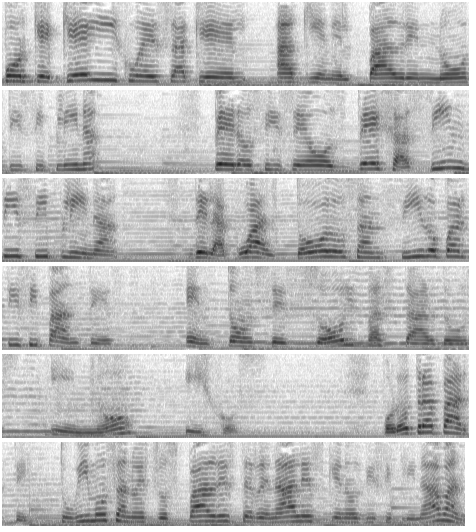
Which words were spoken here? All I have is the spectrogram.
porque ¿qué hijo es aquel a quien el Padre no disciplina? Pero si se os deja sin disciplina, de la cual todos han sido participantes, entonces sois bastardos y no hijos. Por otra parte, tuvimos a nuestros padres terrenales que nos disciplinaban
